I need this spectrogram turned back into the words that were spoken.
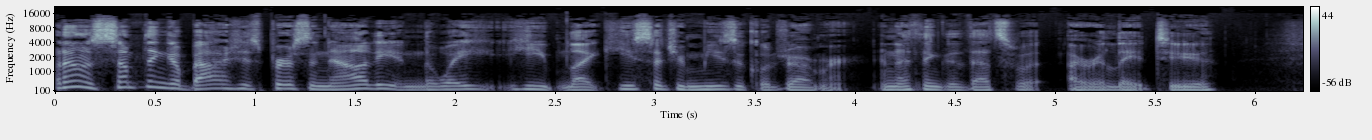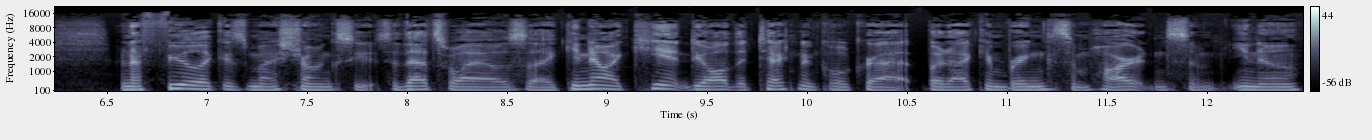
I don't know something about his personality and the way he like he's such a musical drummer, and I think that that's what I relate to, and I feel like is my strong suit. So that's why I was like, you know, I can't do all the technical crap, but I can bring some heart and some, you know,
